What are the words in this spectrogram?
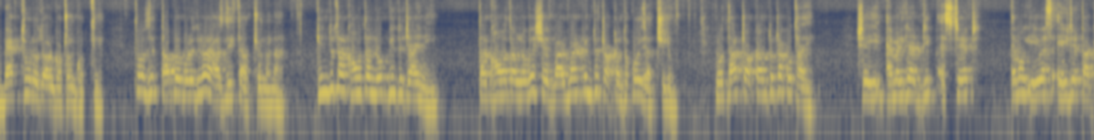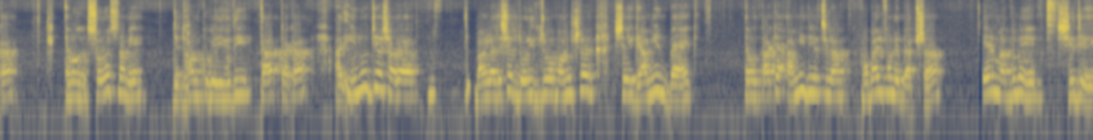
ব্যর্থ হলো দল গঠন করতে। তো তারপরে বলে দিল, রাজনীতি জন্য না। কিন্তু তার ক্ষমতার লোভ কিন্তু যায়নি। তার ক্ষমতার লোভে সে বারবার কিন্তু চক্রান্ত করে যাচ্ছিল। এবং তার চক্রান্তটা কোথায়? সেই আমেরিকার ডিপ স্টেট এবং ইউএস এইডের টাকা এবং সরোজ নামে যে ধন কুবের ইহুদি, তার টাকা আর ইনুর যে সারা বাংলাদেশের দরিদ্র মানুষের সেই গ্রামীণ ব্যাংক এবং তাকে আমি দিয়েছিলাম মোবাইল ফোনের ব্যবসা, এর মাধ্যমে সে যে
